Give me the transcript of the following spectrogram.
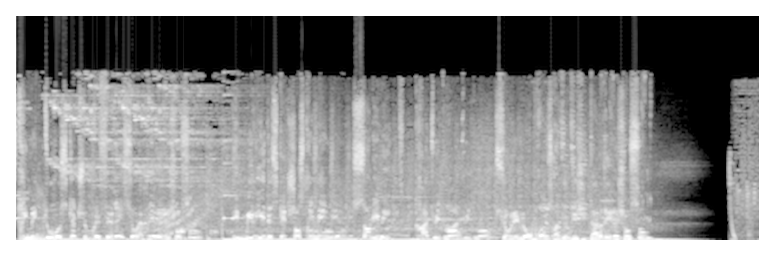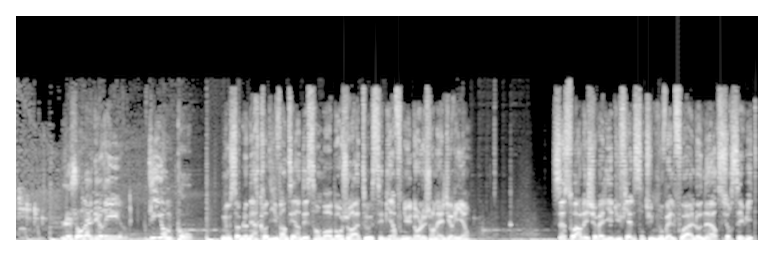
Streamez tous vos sketchs préférés sur la Rire et Chanson. Des milliers de sketchs en streaming, sans limite, gratuitement, gratuitement sur les nombreuses radios digitales Rire et. Le Journal du Rire, Guillaume Po. Nous sommes le mercredi 21 décembre. Bonjour à tous et bienvenue dans le Journal du Rire. Ce soir, les Chevaliers du Fiel sont une nouvelle fois à l'honneur sur C8.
